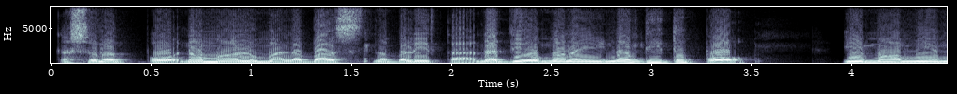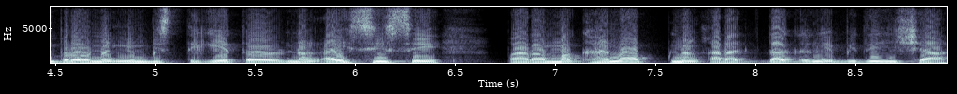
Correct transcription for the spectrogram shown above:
Kasunod po ng mga lumalabas na balita na di umanay nandito po yung mga miyembro ng investigator ng ICC para maghanap ng karagdagang ebidensya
